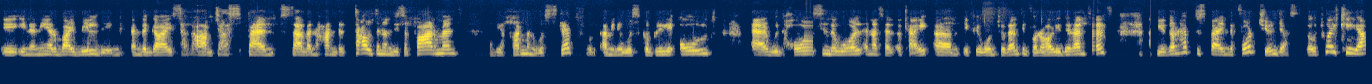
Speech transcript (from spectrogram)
in a nearby building, and the guy said, "I've just spent seven hundred thousand on this apartment." The apartment was dreadful. I mean, it was completely old uh, with holes in the wall. And I said, okay, um, if you want to rent it for holiday rentals, you don't have to spend a fortune. Just go to IKEA,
